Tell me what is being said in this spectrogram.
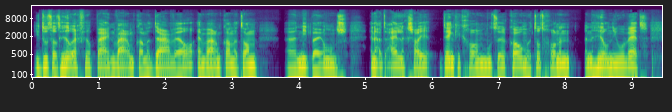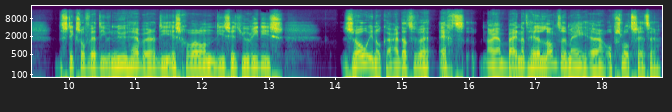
die doet dat heel erg veel pijn. Waarom kan het daar wel en waarom kan het dan eh, niet bij ons? En uiteindelijk zou je denk ik gewoon moeten komen tot gewoon een, een heel nieuwe wet. De stikstofwet die we nu hebben, die is gewoon, die zit juridisch zo in elkaar dat we echt, nou ja, bijna het hele land ermee op slot zetten.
